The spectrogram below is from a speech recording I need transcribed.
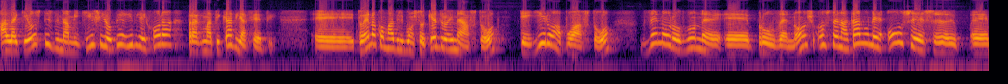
αλλά και ως της δυναμικής η οποία η ίδια η χώρα πραγματικά διαθέτει. Ε, το ένα κομμάτι λοιπόν στο κέντρο είναι αυτό και γύρω από αυτό δεν οροδούν ε, προουδενός ώστε να κάνουν όσες ε, ε,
